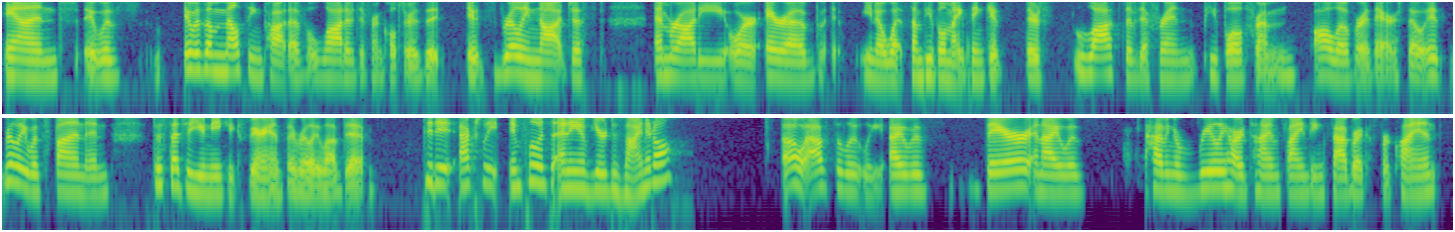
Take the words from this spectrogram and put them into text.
and it was it was a melting pot of a lot of different cultures. It it's really not just Emirati or Arab, you know, what some people might think it's there's lots of different people from all over there. So it really was fun and just such a unique experience. I really loved it. Did it actually influence any of your design at all? Oh, absolutely. I was there and I was having a really hard time finding fabrics for clients.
